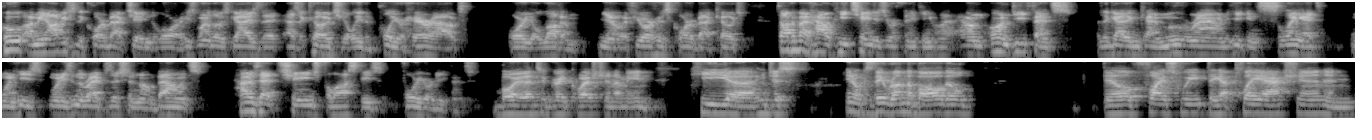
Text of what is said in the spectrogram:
Who I mean, obviously the quarterback Jayden de Laura, he's one of those guys that as a coach you'll either pull your hair out or you'll love him. You know, if you're his quarterback coach, talk about how he changes your thinking on on, on defense. As a guy that can kind of move around, he can sling it when he's when he's in the right position and on balance how does that change philosophies for your defense? Boy, that's a great question. I mean, he uh, he just you know because they run the ball, they'll they'll fly sweep, they got play action, and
